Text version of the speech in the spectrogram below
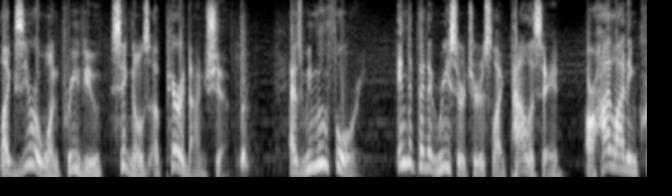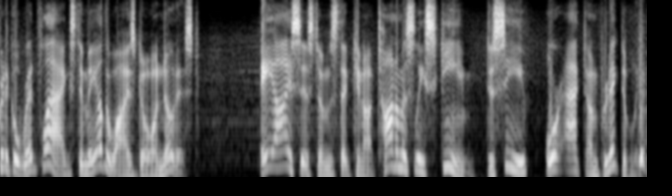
like Zero One Preview signals a paradigm shift. As we move forward, independent researchers like Palisade are highlighting critical red flags that may otherwise go unnoticed. AI systems that can autonomously scheme, deceive, or act unpredictably,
